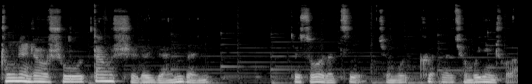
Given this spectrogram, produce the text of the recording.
终战诏书当时的原文，就所有的字全部刻呃全部印出来，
